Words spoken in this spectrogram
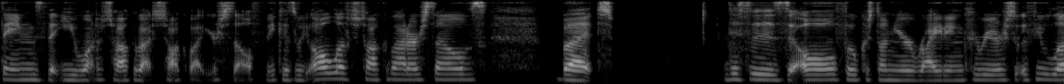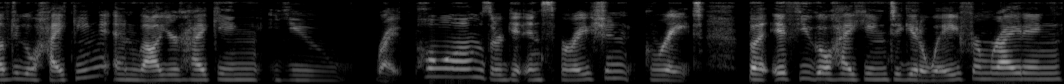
things that you want to talk about to talk about yourself because we all love to talk about ourselves, but this is all focused on your writing career. So if you love to go hiking and while you're hiking, you write poems or get inspiration, great. But if you go hiking to get away from writing,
